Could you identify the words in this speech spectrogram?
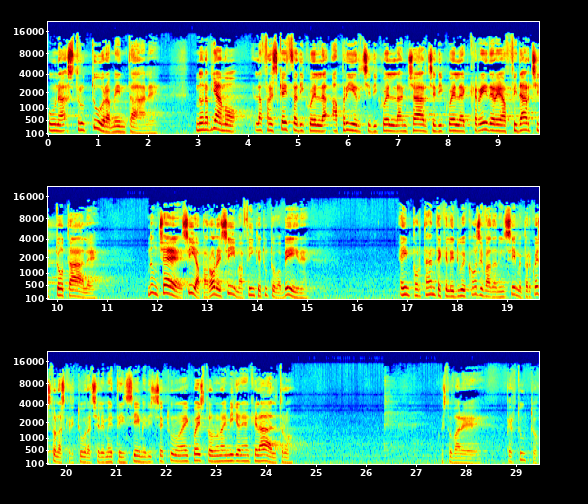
una struttura mentale. Non abbiamo la freschezza di quel aprirci, di quel lanciarci, di quel credere e affidarci totale. Non c'è, sì, a parole sì, ma finché tutto va bene. È importante che le due cose vadano insieme, per questo la scrittura ce le mette insieme, dice se tu non hai questo non hai mica neanche l'altro. Questo vale per tutto.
